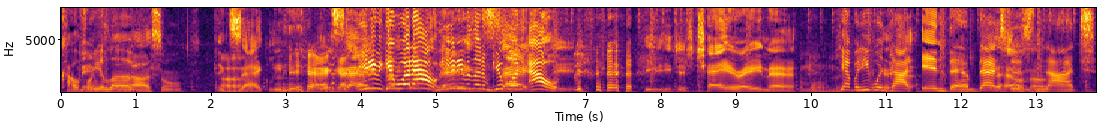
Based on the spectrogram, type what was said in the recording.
California Name Love. Nas songs. Uh, exactly. Yeah, exactly. He didn't even get one out. He didn't even let him get one out. He he just chatting right now. Come on, man. Yeah, but he would not end them. That's hell just no. not.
